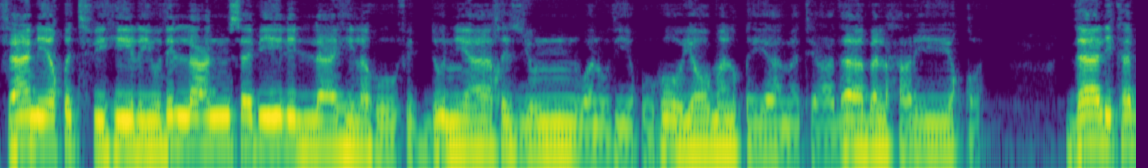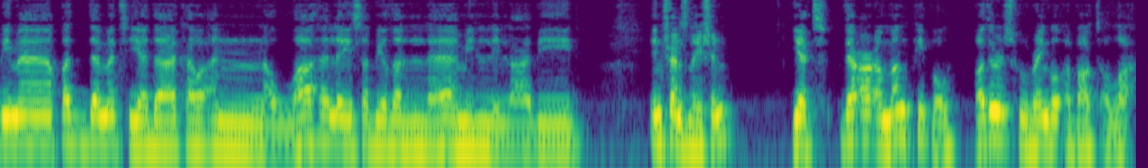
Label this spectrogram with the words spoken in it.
ثاني قطفه ليذل عن سبيل الله له في الدنيا خزي ونذيقه يوم القيامة عذاب الحريق ذلك بما قدمت يداك وأن الله ليس بظلام للعبيد In translation, Yet there are among people others who wrangle about Allah,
